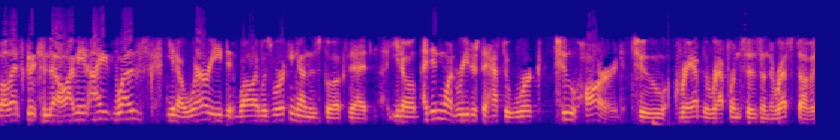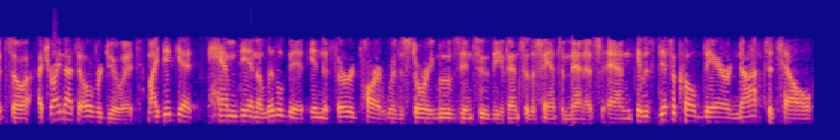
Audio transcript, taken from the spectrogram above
Well, that's good to know. I mean, I was, you know, worried while I was working on this book that, you know, I didn't want readers to have to work too hard to grab the references and the rest of it. So I tried not to overdo it. I did get hemmed in a little bit in the third part where the story moves into the events of the Phantom Menace. And it was difficult there not to tell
